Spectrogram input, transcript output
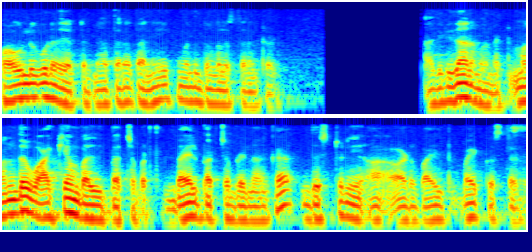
పౌలు కూడా చెప్తాడు నా తర్వాత అనేక మంది దొంగలు వస్తారంటాడు అది విధానం అన్నట్టు. మందు వాక్యం బయలుపరచబడుతుంది. బయలుపరచబడినాక దుష్టుని వాడు బయట బయటకు వస్తాడు.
